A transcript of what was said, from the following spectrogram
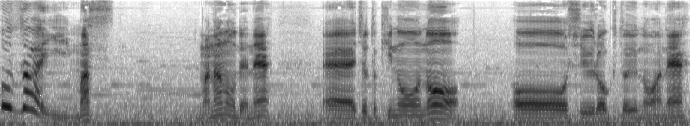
ございます。まあ、なのでね、えー、ちょっと昨日の収録というのはね、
